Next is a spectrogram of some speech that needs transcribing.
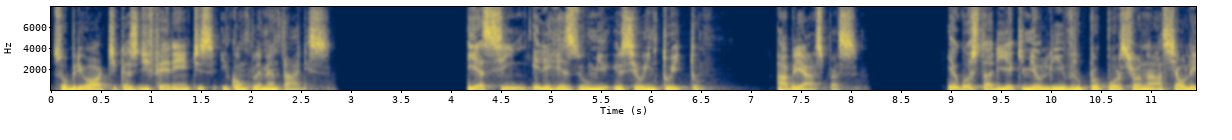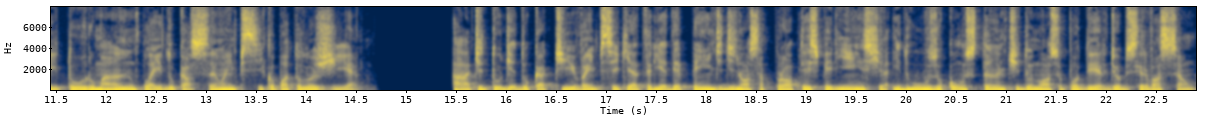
sobre óticas diferentes e complementares. E assim ele resume o seu intuito. Abre aspas. Eu gostaria que meu livro proporcionasse ao leitor uma ampla educação em psicopatologia. A atitude educativa em psiquiatria depende de nossa própria experiência e do uso constante do nosso poder de observação.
